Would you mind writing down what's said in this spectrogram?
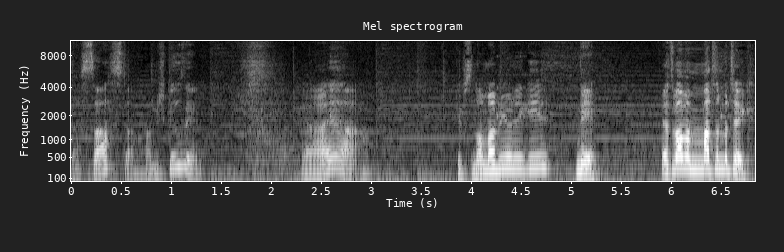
Das saß da, habe ich gesehen. Ja, ja. Gibt's nochmal Biologie? Nee. Jetzt machen wir Mathematik.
